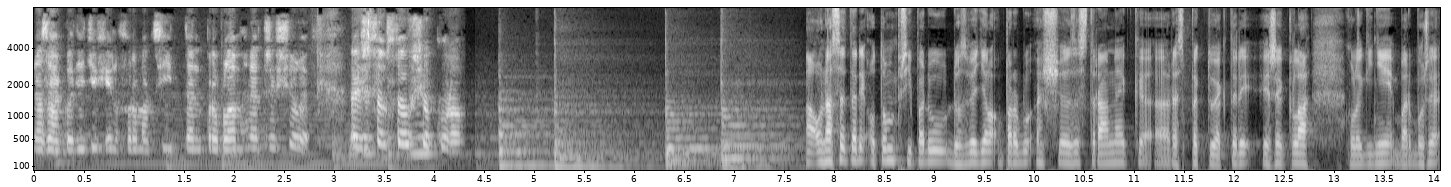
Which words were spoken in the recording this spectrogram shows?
na základě těch informací ten problém hned řešili. Takže jsem z toho v šoku. No. A ona se tedy o tom případu dozvěděla opravdu až ze stránek Respektu, jak tedy řekla kolegyni Barboře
